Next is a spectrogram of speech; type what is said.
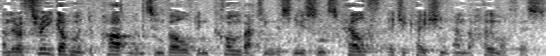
And there are three government departments involved in combating this nuisance health, education, and the Home Office.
